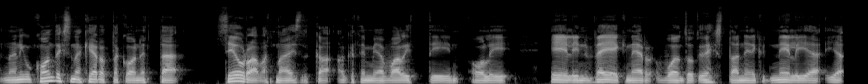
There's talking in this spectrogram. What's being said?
näin niin kuin kontekstina kerrottakoon, että seuraavat naiset, jotka akatemiaan valittiin, oli Elin Wegner vuonna 1944 ja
